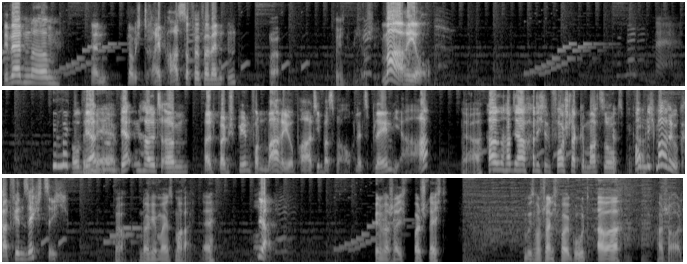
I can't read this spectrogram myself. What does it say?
Wir werden, ähm, werden glaube ich, drei Parts dafür verwenden. Ja, das will ich nämlich auch. Mario. Oh, wir, hatten, wir hatten halt, ähm, halt beim Spielen von Mario Party, was wir auch Let's Playen, ja, Ja, hat, hat, ja- hatte ich den Vorschlag gemacht, so, warum nicht Mario Kart 64? ja, und da gehen wir jetzt mal rein, ne? Ja, Bin wahrscheinlich voll schlecht. Du bist wahrscheinlich voll gut, aber mal schauen.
